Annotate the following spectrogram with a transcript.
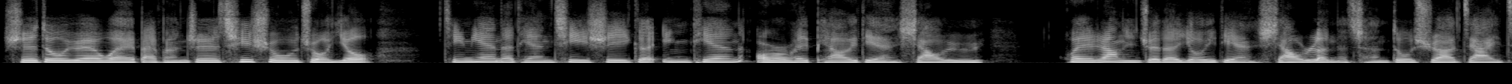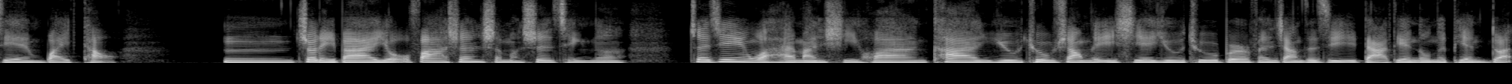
湿度约为百分之七十五左右。今天的天气是一个阴天，偶尔会飘一点小雨，会让你觉得有一点小冷的程度，需要加一件外套。嗯，这礼拜有发生什么事情呢？最近我还蛮喜欢看 YouTube 上的一些 YouTuber 分享自己打电动的片段，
